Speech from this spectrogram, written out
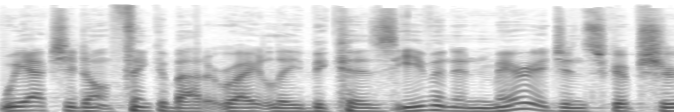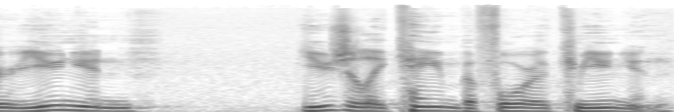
we actually don't think about it rightly because even in marriage in Scripture, union usually came before communion.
